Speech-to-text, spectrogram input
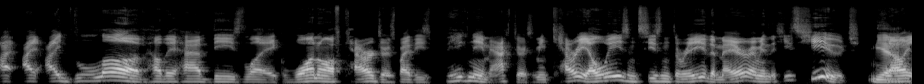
I, I, I love how they have these like one-off characters by these big name actors. I mean, Cary Elwes in season three, the mayor. I mean, he's huge. Yeah. You know,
